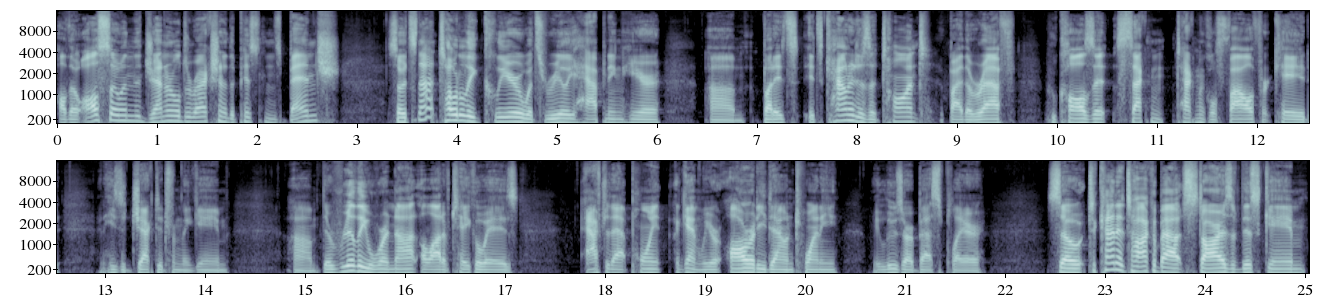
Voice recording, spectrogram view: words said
although also in the general direction of the Pistons bench. So it's not totally clear what's really happening here, um, but it's it's counted as a taunt by the ref, who calls it second technical foul for Cade, and he's ejected from the game. Um, there really were not a lot of takeaways after that point. Again, we were already down 20. We lose our best player. So to kind of talk about stars of this game,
